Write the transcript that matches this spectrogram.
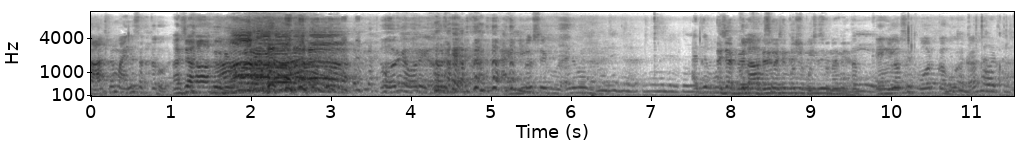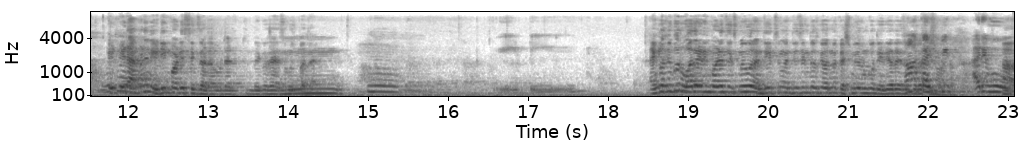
लास्ट में माइनस सत्तर हो अच्छा हाँ हो रहे हो रहे हो रहे। एंग्लो से अरे वो अच्छा, मैं गुलाब से कुछ कुछ सुना नहीं एंग्लो-सिख war कब हुआ था? It it happened in 1846 that that मेरे को ऐसा कुछ पता है। No. एंग्लो सिख हुआ था 1846 में वो रंजीत सिंह रंजीत सिंह तो उसके बाद में कश्मीर उनको दे दिया था हाँ कश्मीर अरे वो हाँ।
